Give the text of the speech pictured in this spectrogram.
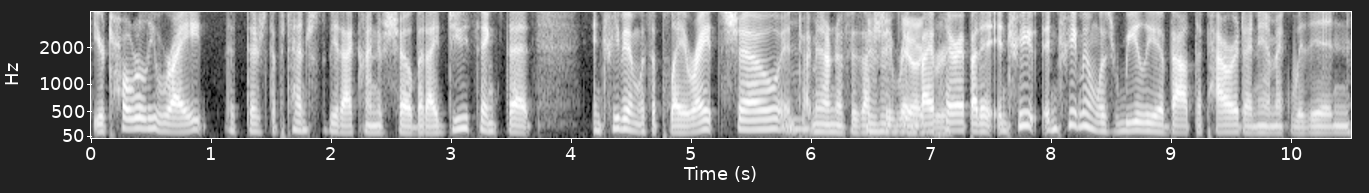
you're totally right that there's the potential to be that kind of show. But I do think that In Treatment was a playwrights show. And I mean, I don't know if it was actually Mhm. written Yeah, by a playwright, but in, Treat in Treatment was really about the power dynamic within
